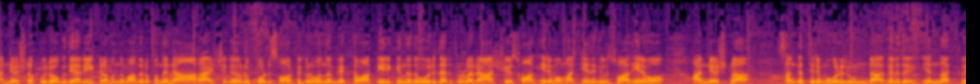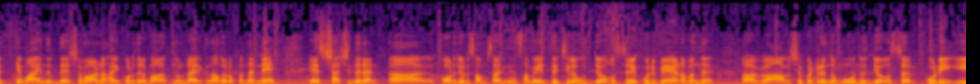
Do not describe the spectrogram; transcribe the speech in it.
അന്വേഷണ പുരോഗതി അറിയിക്കണമെന്നും അതോടൊപ്പം തന്നെ ആറാഴ്ച റിപ്പോർട്ട് സമർപ്പിക്കണമെന്നും വ്യക്തമാക്കിയിരിക്കുന്നത്. ഒരു തരത്തിലുള്ള രാഷ്ട്രീയ സ്വാധീനമോ മറ്റേതെങ്കിലും സ്വാധീനമോ അന്വേഷണ സംഘത്തിന് മുകളിൽ ഉണ്ടാകരുത് എന്ന കൃത്യമായ നിർദ്ദേശമാണ് ഹൈക്കോടതിയുടെ ഭാഗത്തു നിന്നുണ്ടായിരിക്കുന്നത്. അതോടൊപ്പം തന്നെ എസ് ശശിധരൻ കോടതിയോട് സംസാരിക്കുന്ന സമയത്ത് ചില ഉദ്യോഗസ്ഥരെ കൂടി വേണമെന്ന് ആവശ്യപ്പെട്ടിരുന്നു. മൂന്ന് ഉദ്യോഗസ്ഥർ കൂടി ഈ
